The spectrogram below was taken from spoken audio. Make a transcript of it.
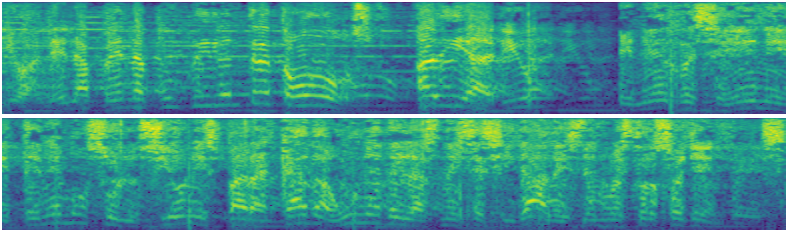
que vale la pena cumplir entre todos. A diario. En RCN tenemos soluciones para cada una de las necesidades de nuestros oyentes.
